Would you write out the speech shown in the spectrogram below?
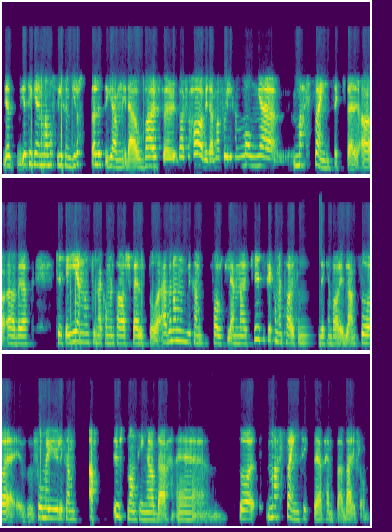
jag, jag tycker man måste liksom grotta lite grann i det och varför, varför har vi det? Man får ju liksom många, massa insikter över att kika igenom sina kommentarsfält och även om liksom folk lämnar kritiska kommentarer som det kan vara ibland så får man ju liksom ja, ut någonting av det. Eh, så massa insikter att hämta därifrån.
